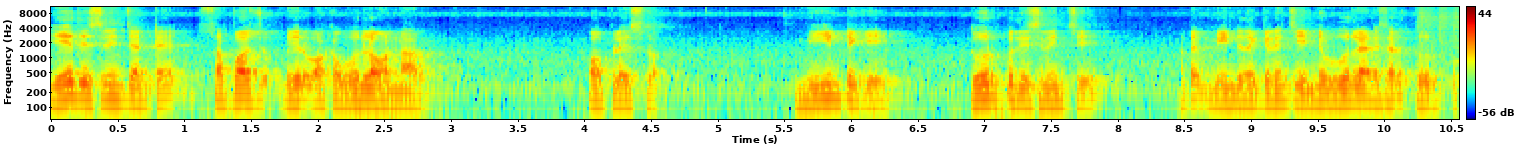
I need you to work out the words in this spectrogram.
ఏ దిశ నుంచి అంటే సపోజ్ మీరు ఒక ఊర్లో ఉన్నారు ఓ ప్లేస్లో. మీ ఇంటికి తూర్పు దిశ నుంచి అంటే మీ ఇంటి దగ్గర నుంచి ఎన్ని ఊర్లైనా సరే తూర్పు.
